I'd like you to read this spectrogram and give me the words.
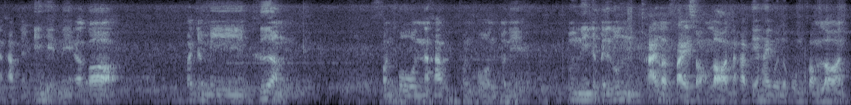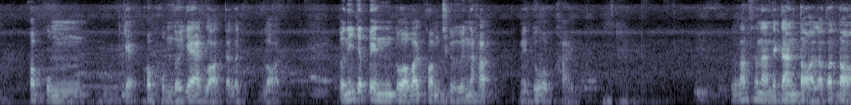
นะครับ อย่างที่เห็นนี้แล้วก็ก็จะมีเครื่องคอนโทรลนะครับคอนโทรลตัวนี้ รุ่นนี้จะเป็นรุ่นท้ายหลอดไฟ 2 หลอดนะครับ ที่ให้อุณหภูมิความร้อน ควบคุมแยกควบคุมโดยแยกหลอดแต่ละหลอด ตัวนี้จะเป็นตัววัดความชื้นนะครับ ในตู้อบไข่ ลักษณะในการต่อแล้วก็ต่อ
